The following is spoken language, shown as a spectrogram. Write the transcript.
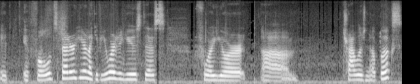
It, it folds better here. Like if you were to use this for your um, traveler's notebooks,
